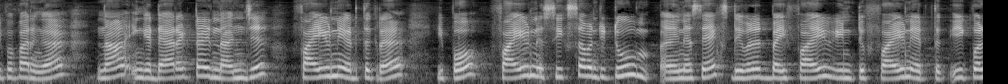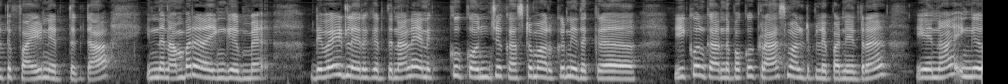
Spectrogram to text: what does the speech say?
இப்போ பாருங்கள் நான் இங்கே டைரெக்டாக இந்த அஞ்சு ஃபைவ்னு எடுத்துக்கிறேன். இப்போது five six seventy two minus x divided by five into ஃபைவ்னு எடுத்து ஈக்குவல் டு ஃபைவ்னு எடுத்துக்கிட்டா இந்த நம்பரை இங்கே மே டிவைடில் இருக்கிறதுனால எனக்கு கொஞ்சம் கஷ்டமாக இருக்குன்னு இதை ஈக்குவலுக்கு அந்த பக்கம் கிராஸ் மல்டிப்ளை பண்ணிடுறேன். ஏன்னா இங்கே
